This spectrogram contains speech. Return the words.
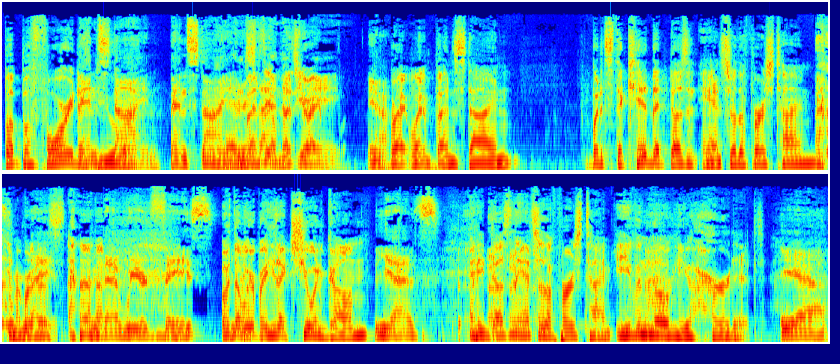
But before he does Ben Bueller, Stein. Ben Stein. Ben right? Ben, Stein, yeah, that's you're right. Yeah. Right when Ben Stein. But it's the kid that doesn't answer the first time. Remember Right. this? With that weird face. With the weird, but he's like chewing gum, Yes. and he doesn't answer the first time, even though he heard it. Yeah.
